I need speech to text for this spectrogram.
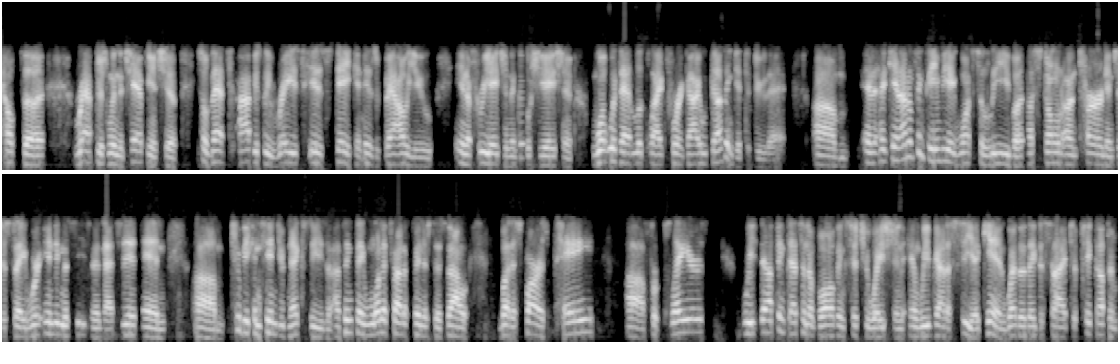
helped the Raptors win the championship. So that's obviously raised his stake and his value in a free agent negotiation. What would that look like for a guy who doesn't get to do that? Um, and again, I don't think the NBA wants to leave a, a, stone unturned and just say we're ending the season and that's it, and um, to be continued next season. I think they want to try to finish this out. But as far as pay uh, for players, we I think that's an evolving situation, and we've got to see again whether they decide to pick up and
